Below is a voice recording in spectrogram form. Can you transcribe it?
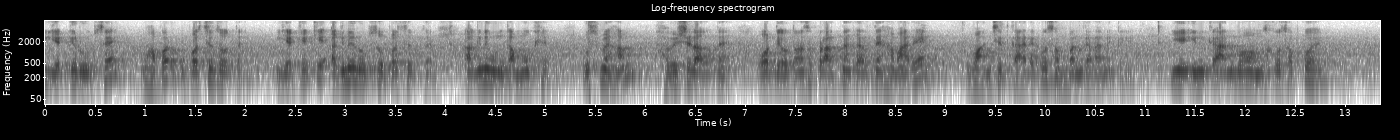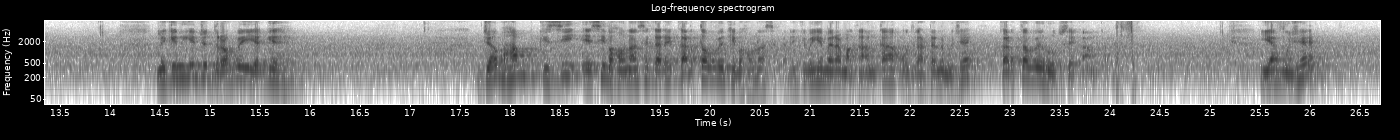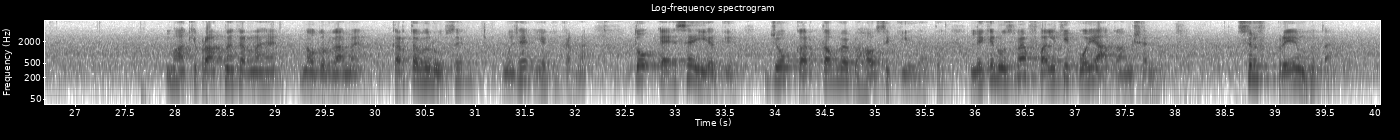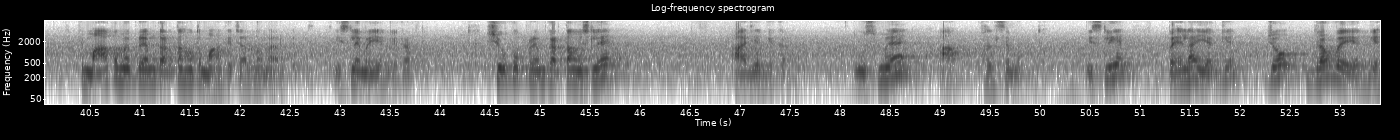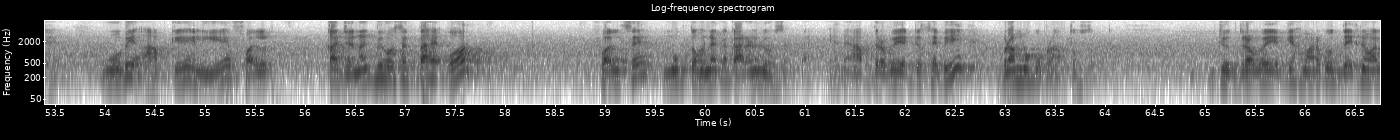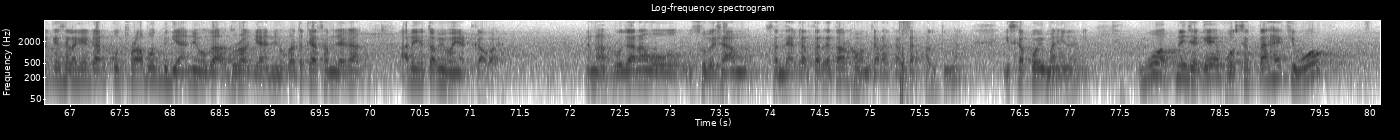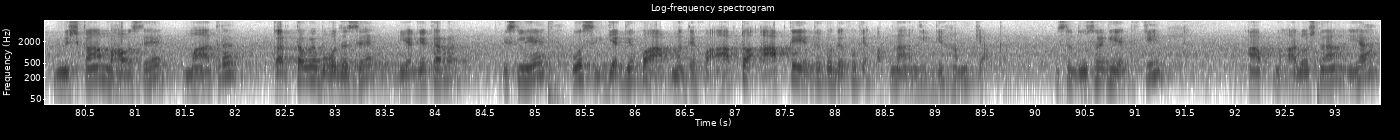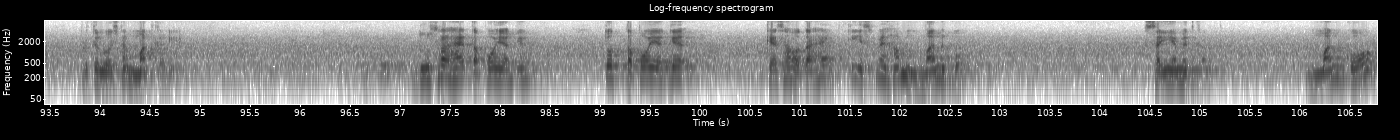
यज्ञ रूप से वहाँ पर उपस्थित होते हैं। यज्ञ के अग्नि रूप से उपस्थित होते हैं। अग्नि उनका मुख है। उसमें हम भविष्य डालते हैं और देवताओं से प्रार्थना करते हैं हमारे वांछित कार्य को संपन्न कराने के लिए। ये इनका अनुभव हमको सबको है। लेकिन ये जो द्रव्य यज्ञ है, जब हम किसी ऐसी भावना से करें, कर्तव्य की भावना से करें कि भैया मेरा मकान का उद्घाटन मुझे कर्तव्य रूप से काम करना या मुझे माँ की प्रार्थना करना है नव दुर्गा में, कर्तव्य रूप से मुझे यज्ञ करना है। तो ऐसे यज्ञ जो कर्तव्य भाव से किए जाते हैं, लेकिन उसमें फल की कोई आकांक्षा नहीं होती। सिर्फ़ प्रेम होता है कि माँ को मैं प्रेम करता हूँ तो माँ के चरणों में अर्पित। इसलिए मैं यज्ञ करता हूँ। शिव को प्रेम करता हूँ, इसलिए आज यज्ञ कर रहा हूँ। तो उसमें आप फल से मुक्त हो। इसलिए पहला यज्ञ जो द्रव्य यज्ञ है, वो भी आपके लिए फल का जनक भी हो सकता है और फल से मुक्त होने का कारण भी हो सकता है। यानी आप द्रव्य यज्ञ से भी ब्रह्म को प्राप्त हो सकते हो। जो द्रव्य यज्ञ हमारे को देखने वाला कैसा लगेगा? अगर कोई थोड़ा बहुत भी ज्ञानी होगा, अधूरा ज्ञानी होगा तो क्या समझेगा? अरे, ये तो अभी वहीं अटका हुआ है। है ना? रोज़ाना वो सुबह शाम संध्या करता रहता है और हवन करा करता है फालतू में। इसका कोई मायना नहीं। वो अपनी जगह हो सकता है कि वो निष्काम भाव से मात्र कर्तव्य बोध से यज्ञ कर रहा है। इसलिए उस यज्ञ को आप मत देखो। आप तो आपके यज्ञ को देखो कि अपना यज्ञ हम क्या करें। इसलिए दूसरे के यज्ञ की आप आलोचना या प्रतिलोचना मत करिए। दूसरा है तपोयज्ञ। तो तपोयज्ञ कैसा होता है कि इसमें हम मन को संयमित करते मन को,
